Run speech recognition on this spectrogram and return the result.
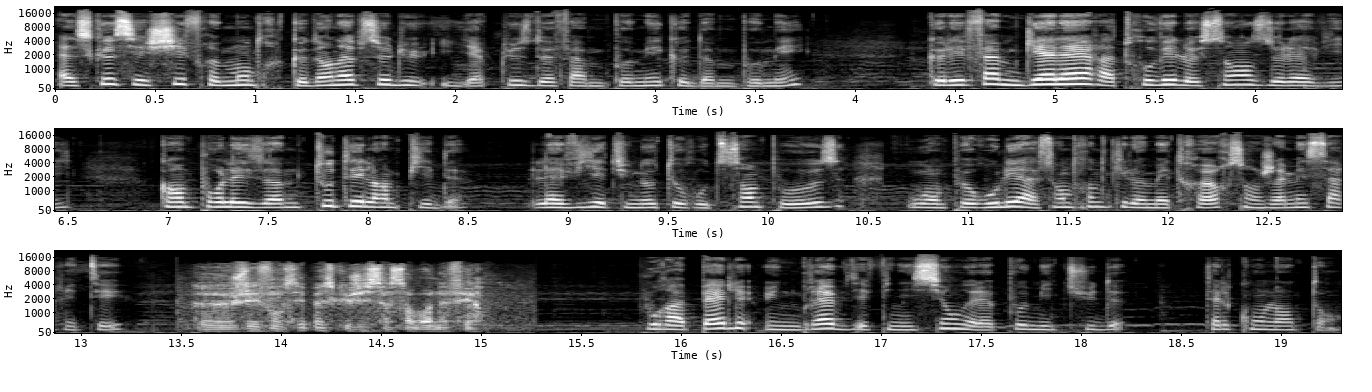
Est-ce que ces chiffres montrent que dans l'absolu, il y a plus de femmes paumées que d'hommes paumés? Que les femmes galèrent à trouver le sens de la vie, quand pour les hommes tout est limpide? La vie est une autoroute sans pause, où on peut rouler à 130 km/h sans jamais s'arrêter. Euh, je vais foncer parce que j'ai 500 bornes à faire. Pour rappel, une brève définition de la pommitude telle qu'on l'entend.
